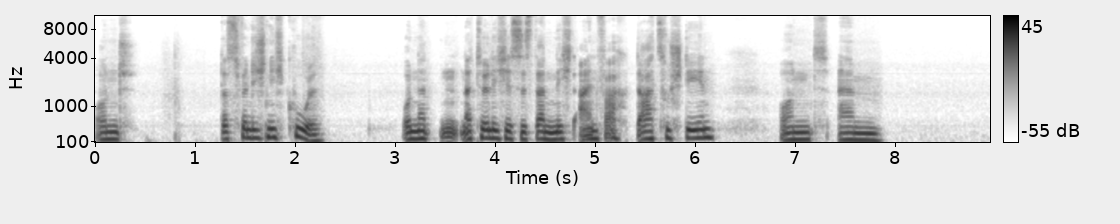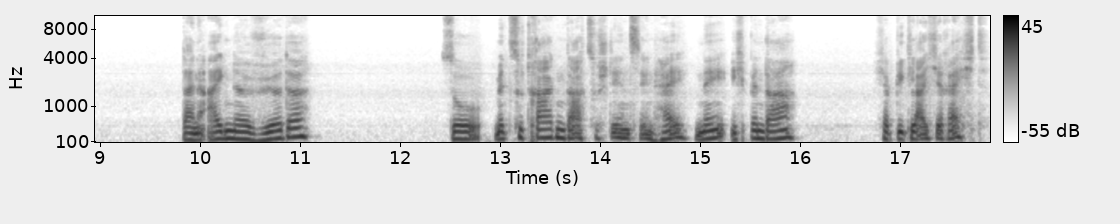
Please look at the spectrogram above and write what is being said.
und das finde ich nicht cool. Und nat natürlich ist es dann nicht einfach, dazustehen und ähm, deine eigene Würde so mitzutragen, dazustehen, sehen, hey, nee, ich bin da, ich habe die gleiche Recht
